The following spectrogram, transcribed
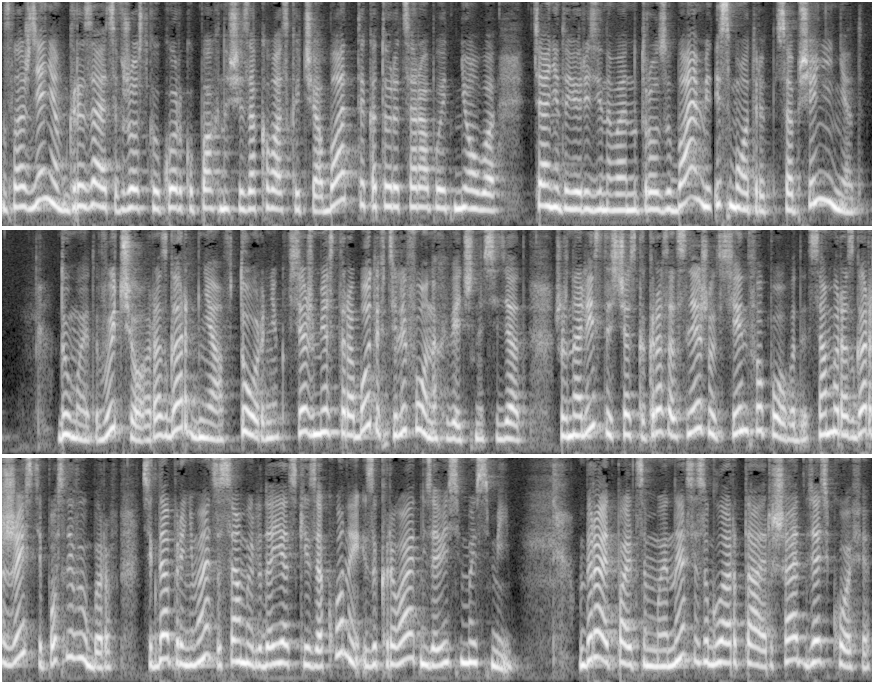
Наслаждение вгрызается в жесткую корку, пахнущей закваской чиабатты, которая царапает небо, тянет ее резиновое нутро зубами и смотрит. Сообщений нет. Думает, вы чё, разгар дня, вторник, все же вместо работы в телефонах вечно сидят. Журналисты сейчас как раз отслеживают все инфоповоды. Самый разгар жести после выборов. Всегда принимаются самые людоедские законы и закрывают независимые СМИ. Убирает пальцем майонез из угла рта, решает взять кофе,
